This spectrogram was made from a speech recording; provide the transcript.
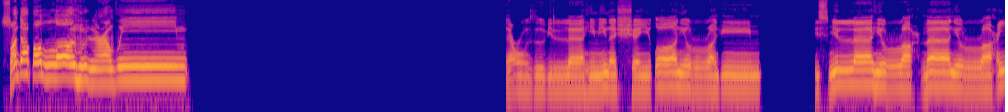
صدق الله العظيم. أعوذ بالله من الشيطان الرجيم. بسم الله الرحمن الرحيم.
